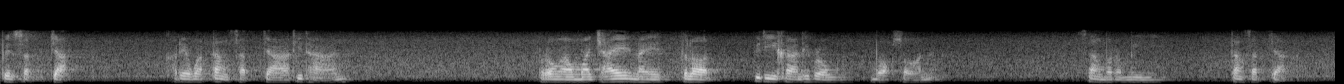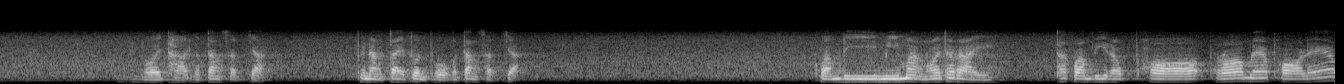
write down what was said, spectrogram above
เป็นสัจจะเขาเรียกว่าตั้งสัจจาธิฐาน พระองค์เอามาใช้ในตลอดวิธีการที่พระองค์บอกสอน สร้างบารมีตั้งสัจจะลอยถาดก็ตั้งสัจจะไปนั่งใต้ต้นโพก็ตั้งสัจจะความดีมีมากน้อยเท่าไหร่ ถ้าความดีเราพอพร้อมแล้วพอแล้ว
